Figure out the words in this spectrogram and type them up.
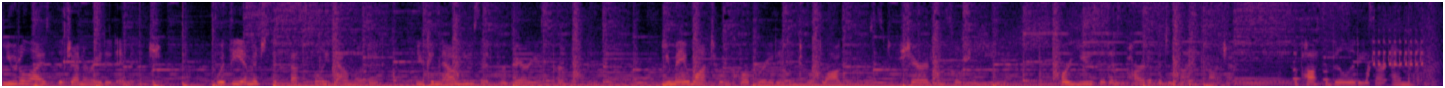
Utilize the generated image. With the image successfully downloaded, you can now use it for various purposes. You may want to incorporate it into a blog post, share it on social media, or use it as part of a design project. The possibilities are endless.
